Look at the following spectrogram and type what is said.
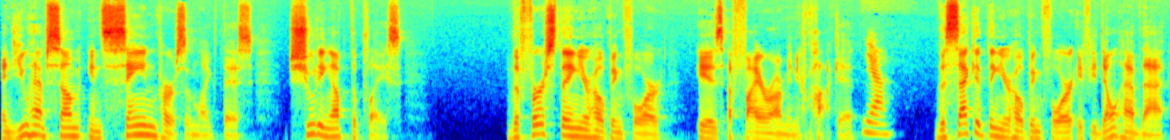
and you have some insane person like this shooting up the place, the first thing you're hoping for is a firearm in your pocket. Yeah. The second thing you're hoping for, if you don't have that,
